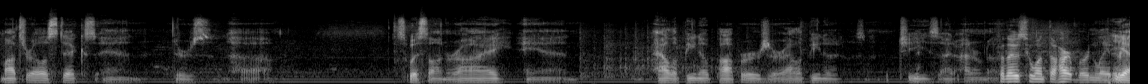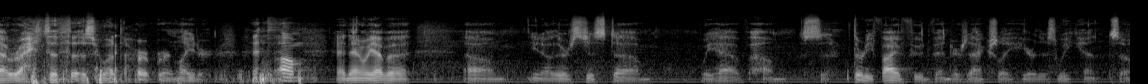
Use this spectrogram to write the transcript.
mozzarella sticks, and there's uh, Swiss on rye and jalapeno poppers or jalapeno cheese. I, I don't know. For those who want the heartburn later. Yeah, right. To those who want the heartburn later. Um, And then we have a, um, you know, there's just, um, we have um, 35 food vendors actually here this weekend. So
